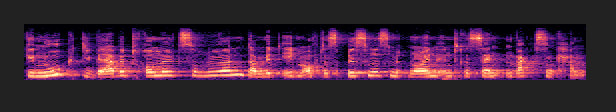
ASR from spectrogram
genug die Werbetrommel zu rühren, damit eben auch das Business mit neuen Interessenten wachsen kann.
